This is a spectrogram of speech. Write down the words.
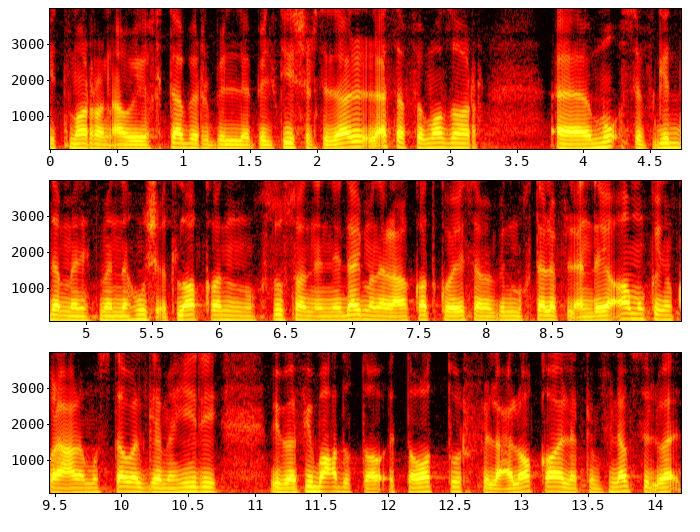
يتمرن أو يختبر بال- بالتيشيرت ده. للأسف في مظهر مؤسف جدا ما نتمناهوش اطلاقا خصوصا إن دايما العلاقات كويسة ما بين مختلف الأندية. آه ممكن يكون على المستوى الجماهيري بيبقى في بعض التو- التوتر في العلاقة لكن في نفس الوقت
